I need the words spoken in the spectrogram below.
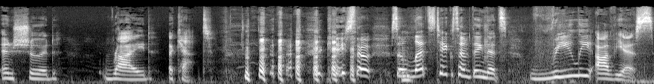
and should ride a cat. okay, so so let's take something that's really obvious.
